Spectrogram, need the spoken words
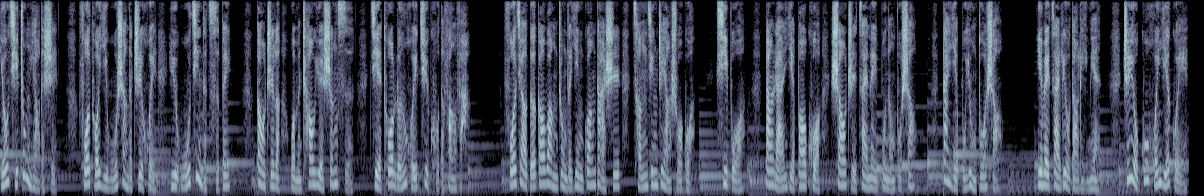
尤其重要的是，佛陀以无上的智慧与无尽的慈悲。告知了我们超越生死、解脱轮回巨苦的方法。佛教德高望重的印光大师曾经这样说过：“稀薄，当然也包括烧纸在内，不能不烧，但也不用多烧，因为在六道里面，只有孤魂野鬼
